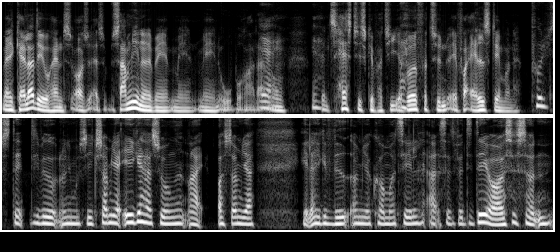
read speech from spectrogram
man kalder det jo hans, også, altså sammenligner det med, med, med en opera. Der Ja, er nogle ja. fantastiske partier, Ja. både for, øh, for alle stemmerne. fuldstændig vidunderlig musik, som jeg ikke har sunget, nej, og som jeg heller ikke ved, om jeg kommer til. Altså, fordi det er jo også sådan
